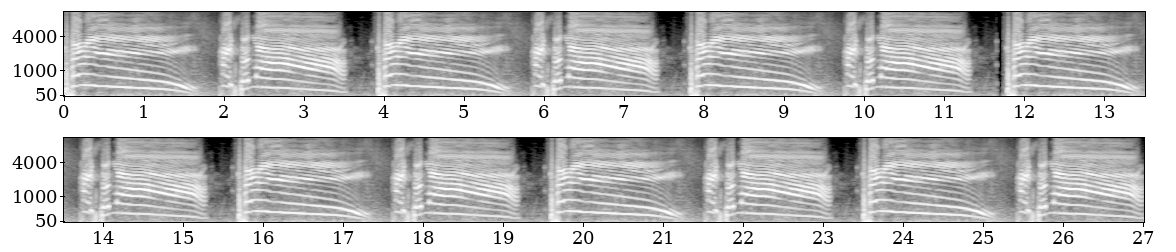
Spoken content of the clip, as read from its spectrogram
！Harry，太神啦！Harry，太神啦！Harry，太神啦！Harry，太神啦！Harry，太神啦！Harry，太神啦！Harry，太神啦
